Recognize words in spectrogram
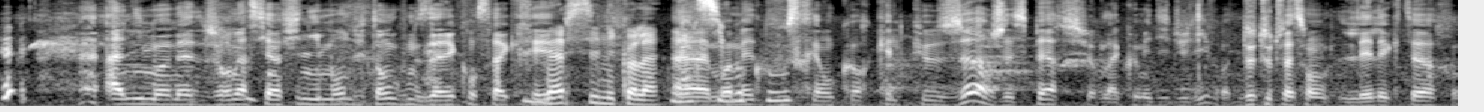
Annie Mohamed, je vous remercie infiniment du temps que vous nous avez consacré. Merci Nicolas. Euh, Mohamed, vous serez encore quelques heures, j'espère, sur la comédie du livre. De toute façon, les lecteurs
